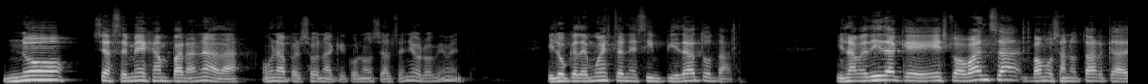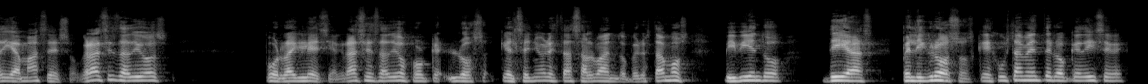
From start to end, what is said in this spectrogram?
no se asemejan para nada a una persona que conoce al Señor, obviamente. Y lo que demuestran es impiedad total. Y en la medida que esto avanza, vamos a notar cada día más eso. Gracias a Dios por la iglesia, gracias a Dios porque los que el Señor está salvando, pero estamos viviendo días peligrosos, que es justamente lo que dice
